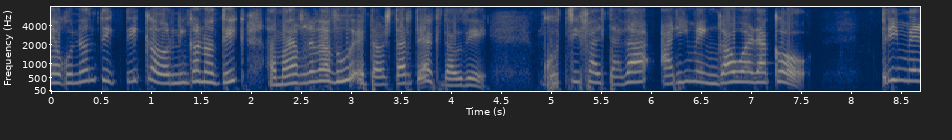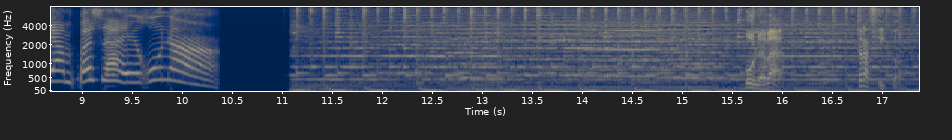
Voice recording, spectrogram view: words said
Egunon tik-tik abornikanotik amar gradu eta ostarteak daude. Gutxi falta da harimen gauarako. Primeran pasa eguna! Boulevard. Tráfico.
